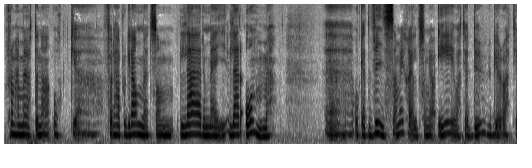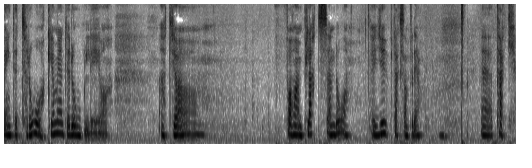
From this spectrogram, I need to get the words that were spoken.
för de här mötena och eh, för det här programmet som lär mig, lär om eh, och att visa mig själv som jag är och att jag duger och att jag inte är tråkig om jag inte är rolig och att jag får ha en plats ändå. Jag är djupt tacksam för det. Eh, tack.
